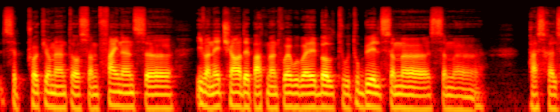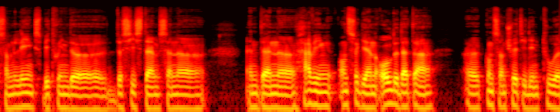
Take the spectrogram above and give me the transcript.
it's a procurement or some finance. Uh, even HR department where we were able to, to build some, uh, some uh, some links between the, the systems and, uh, and then uh, having, once again, all the data uh, concentrated into a,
